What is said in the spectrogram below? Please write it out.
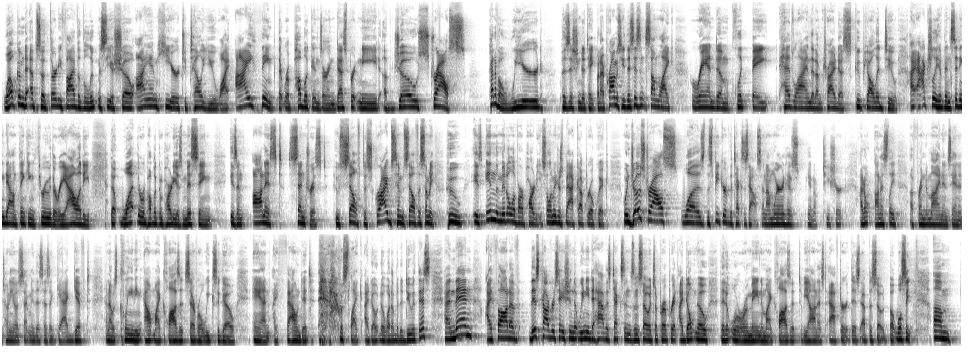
Welcome to episode 35 of the Luke Macias Show. I am here to tell you why I think that Republicans are in desperate need of Joe Straus. Kind of a weird position to take, but I promise you, this isn't some like random clickbait headline that I'm trying to scoop y'all into. I actually have been sitting down thinking through the reality that what the Republican Party is missing is an honest centrist who self describes himself as somebody who is in the middle of our party. So let me just back up real quick. When Joe Straus was the Speaker of the Texas House, and I'm wearing his, you know, t-shirt I don't honestly, a friend of mine in San Antonio sent me this as a gag gift, and I was cleaning out my closet several weeks ago and I found it. And I was like, I don't know what I'm gonna do with this. And then I thought of this conversation that we need to have as Texans, and so it's appropriate. I don't know that it will remain in my closet, to be honest, after this episode, but we'll see. Um,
